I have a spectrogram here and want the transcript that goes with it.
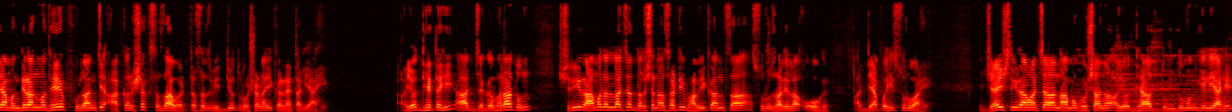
या मंदिरांमध्ये फुलांची आकर्षक सजावट तसंच विद्युत रोषणाई करण्यात आली आहे. अयोध्येतही आज जगभरातून श्री रामलल्लाच्या दर्शनासाठी भाविकांचा सुरू झालेला ओघ अद्यापही सुरू आहे. जय श्रीरामाच्या नामघोषानं अयोध्या दुमदुमून गेली आहे.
